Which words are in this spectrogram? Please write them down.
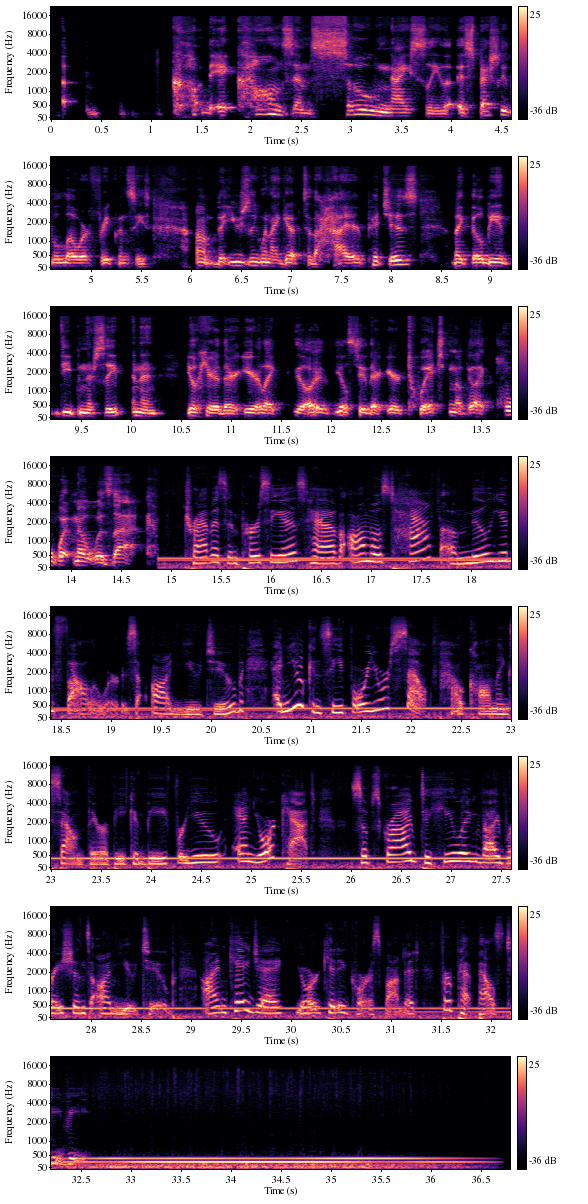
it calms them so nicely, especially the lower frequencies. Um, but usually when I get up to the higher pitches, like they'll be deep in their sleep, and then you'll hear their ear, like you'll, you'll see their ear twitch, and they'll be like, "What note was that?" Travis and Perseus have almost half a million followers on YouTube, and you can see for yourself how calming sound therapy can be for you and your cat. Subscribe to Healing Vibrations on YouTube. I'm KJ, your kitty correspondent for Pet Pals TV.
